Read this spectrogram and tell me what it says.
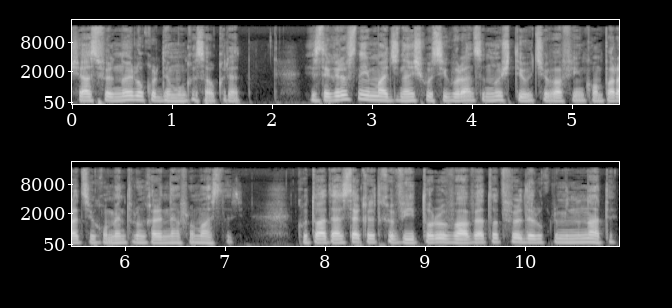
și astfel noi locuri de muncă s-au creat. Este greu să ne imaginăm și cu siguranță nu știu ce va fi în comparație cu momentul în care ne aflăm astăzi. Cu toate astea, cred că viitorul va avea tot fel de lucruri minunate,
